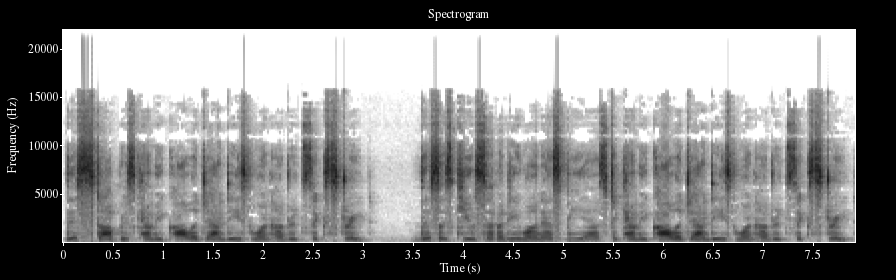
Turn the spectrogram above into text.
This stop is Kemy College and East 106th Street. This is Q71 SBS to Kemy College and East 106th Street.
